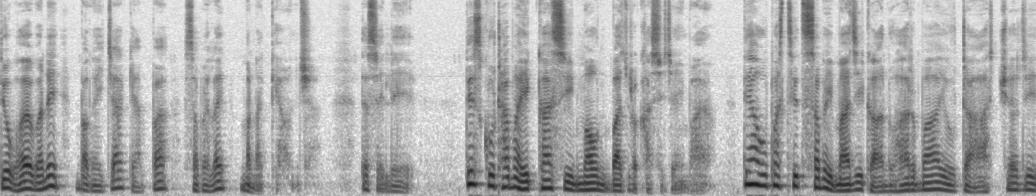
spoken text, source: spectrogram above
त्यो भयो भने बगैँचा क्याम्पा सबैलाई मनज्ञ हुन्छ। त्यसैले त्यस कोठामा एक्कासी मौन बाजुरा खसी चाहिँ भयो। त्यहाँ उपस्थित सबै माझीका अनुहारमा एउटा आश्चर्य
